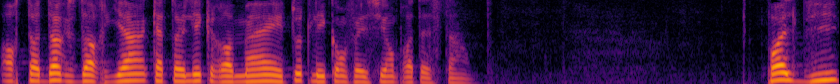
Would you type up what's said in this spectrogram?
orthodoxe d'Orient, catholique romain et toutes les confessions protestantes. Paul dit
